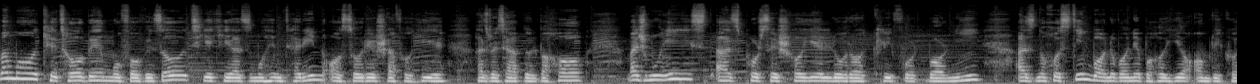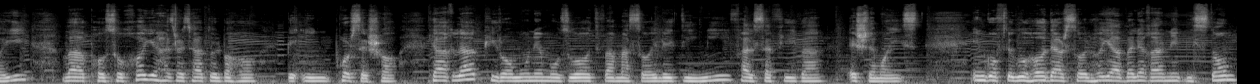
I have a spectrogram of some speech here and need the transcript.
و ما کتاب مفاوضات یکی از مهمترین آثار شفاهی حضرت عبدالبها مجموعی است از پرسش های لورا کلیفورد بارنی از نخستین بانوان بهایی آمریکایی و پاسخهای حضرت عبدالبها به این پرسش ها که اغلب پیرامون موضوعات و مسائل دینی، فلسفی و اجتماعی است. این گفتگوها در سالهای اول قرن بیستم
